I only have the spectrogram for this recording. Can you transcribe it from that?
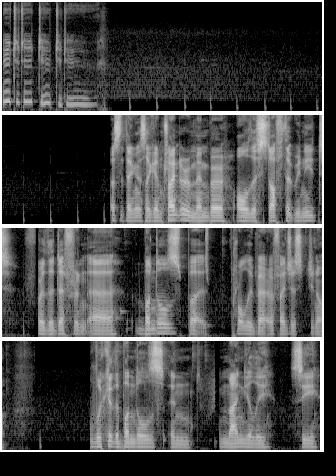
Do, do, do, do, do, do. That's the thing. It's like I'm trying to remember all the stuff that we need for the different uh bundles, but it's probably better if I just you know look at the bundles and manually see.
